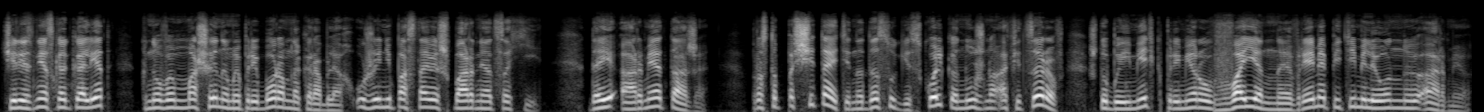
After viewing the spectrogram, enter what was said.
Через несколько лет к новым машинам и приборам на кораблях уже не поставишь парня от сахи. Да и армия та же. Просто посчитайте на досуге, сколько нужно офицеров, чтобы иметь, к примеру, в военное время пятимиллионную армию.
